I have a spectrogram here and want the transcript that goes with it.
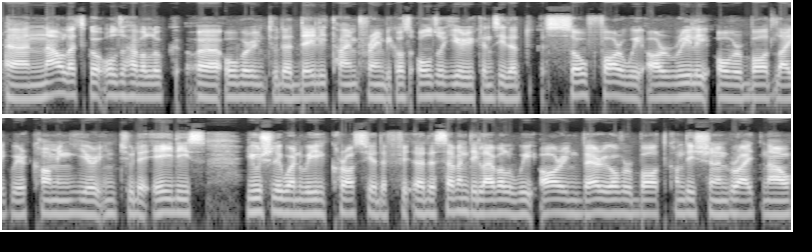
and now let's go also have a look uh, over into the daily time frame because also here you can see that so far we are really overbought like we're coming here into the 80s usually when we cross here the, uh, the 70 level we are in very overbought condition and right now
